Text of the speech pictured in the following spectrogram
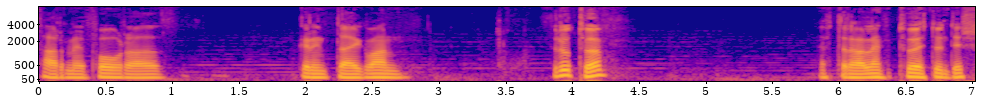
þar með fór að grindæg vann 3-2 eftir að hafa lent 2-1 undir.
